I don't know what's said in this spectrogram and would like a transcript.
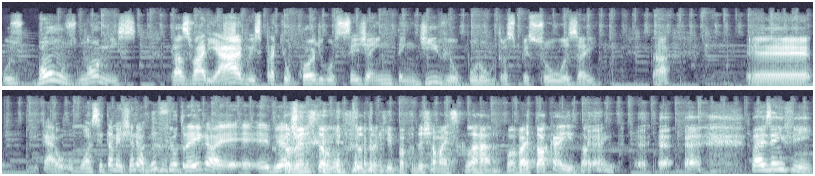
os bons nomes para as variáveis para que o código seja entendível por outras pessoas aí, tá? É... E, cara, o Moacir tá mexendo em algum filtro aí, cara. É, é, Tô vendo se tem algum filtro aqui para deixar mais claro. Pô, vai, toca aí, toca aí. Mas, enfim,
